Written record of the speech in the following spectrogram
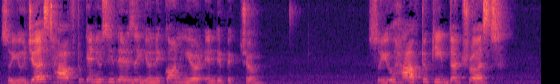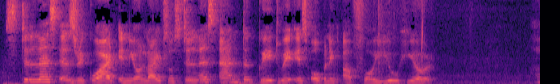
so you just have to can you see there is a unicorn here in the picture? So you have to keep the trust. Stillness is required in your life. So stillness and the gateway is opening up for you here.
